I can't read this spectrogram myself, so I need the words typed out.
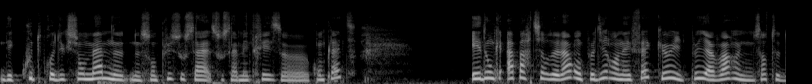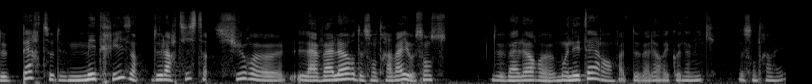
des coûts de production même ne, sont plus sous sa, maîtrise euh, complète. Et donc à partir de là, on peut dire en effet qu'il peut y avoir une sorte de perte de maîtrise de l'artiste sur la valeur de son travail au sens de valeur monétaire, en fait, de valeur économique de son travail.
